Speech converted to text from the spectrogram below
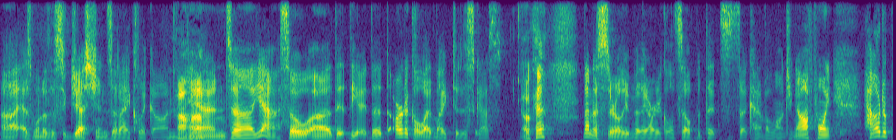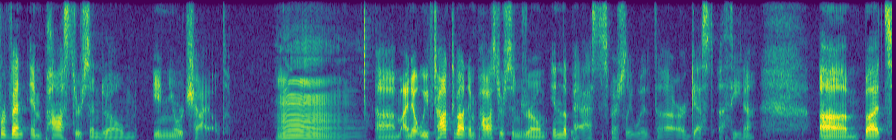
Uh, as one of the suggestions that I click on, Uh-huh. and uh, yeah, so uh, the, the the the article I'd like to discuss Okay. not necessarily about the article itself, but that's uh, kind of a launching off point. How to prevent imposter syndrome in your child. Mm. Um, I know we've talked about imposter syndrome in the past, especially with uh, our guest Athena. Um, but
